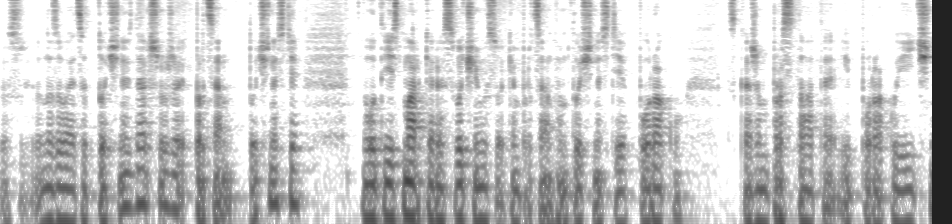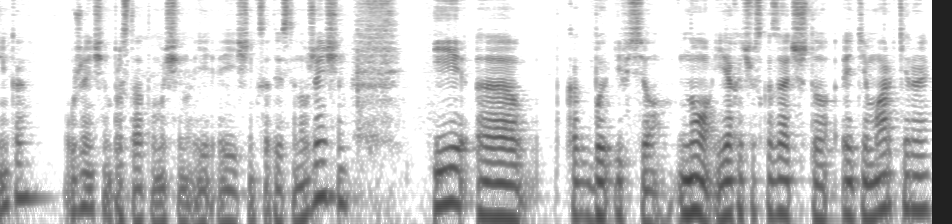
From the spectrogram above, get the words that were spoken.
э, называется точность дальше уже, процент точности. Вот есть маркеры с очень высоким процентом точности по раку, скажем, простаты и по раку яичника у женщин, простата у мужчин, яичник, соответственно, у женщин. И э, как бы и все. Но я хочу сказать, что эти маркеры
